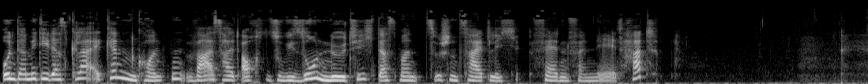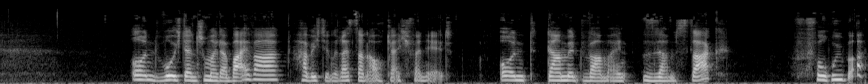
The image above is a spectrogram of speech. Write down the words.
Und damit die das klar erkennen konnten, war es halt auch sowieso nötig, dass man zwischenzeitlich Fäden vernäht hat Und wo ich dann schon mal dabei war, habe ich den Rest dann auch gleich vernäht. Und damit war mein Samstag vorüber.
